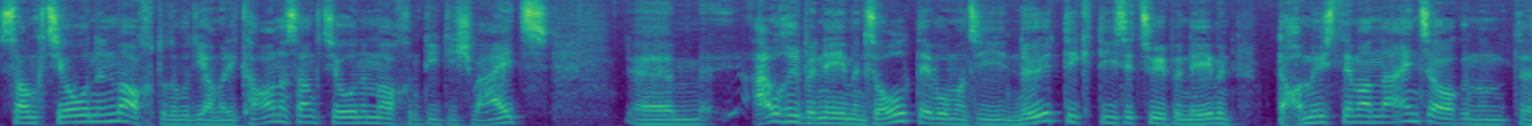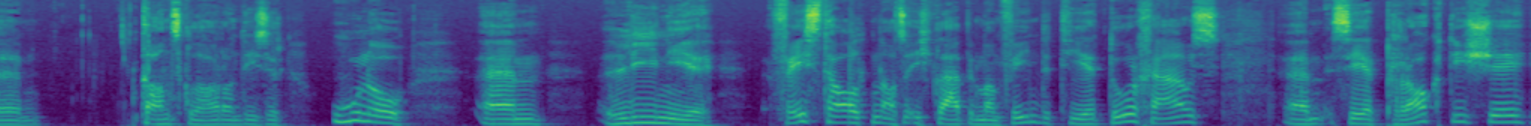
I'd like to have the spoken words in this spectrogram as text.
Sanktionen macht oder wo die Amerikaner Sanktionen machen, die die Schweiz ähm, auch übernehmen sollte, wo man sie nötigt, diese zu übernehmen, da müsste man Nein sagen und ähm, ganz klar an dieser UNO-Linie ähm, festhalten. Also ich glaube, man findet hier durchaus sehr praktische,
